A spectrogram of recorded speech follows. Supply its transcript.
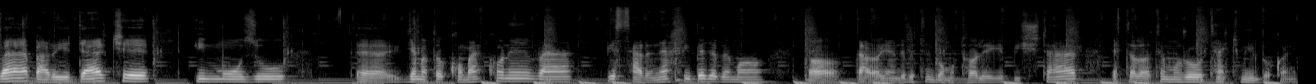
و برای درک این موضوع یه مقدار کمک کنه و یه سرنخی بده به ما تا در آینده بتونیم با مطالعه بیشتر اطلاعاتمون رو تکمیل بکنیم.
